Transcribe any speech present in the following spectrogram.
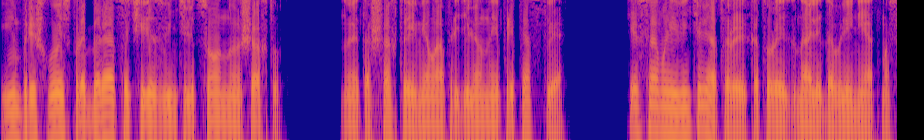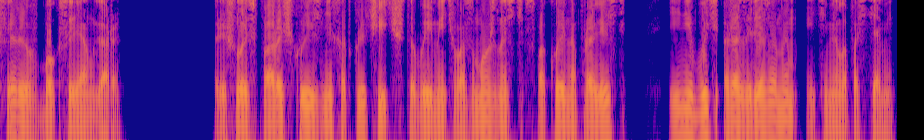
Им пришлось пробираться через вентиляционную шахту, но эта шахта имела определенные препятствия, те самые вентиляторы, которые гнали давление атмосферы в боксы и ангары. Пришлось парочку из них отключить, чтобы иметь возможность спокойно пролезть и не быть разрезанным этими лопастями.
